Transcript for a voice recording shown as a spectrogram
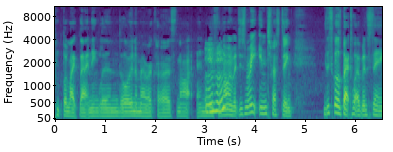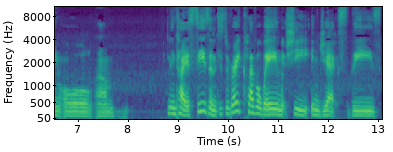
people like that in England or in America. It's not a new phenomenon, but just very interesting. This goes back to what I've been saying all um, the entire season. It's Just a very clever way in which she injects these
